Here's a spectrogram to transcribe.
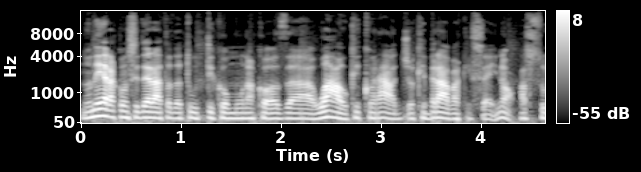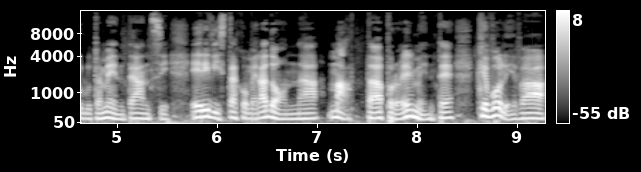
non era considerata da tutti come una cosa wow, che coraggio, che brava che sei. No, assolutamente, anzi, eri vista come la donna matta, probabilmente, che voleva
